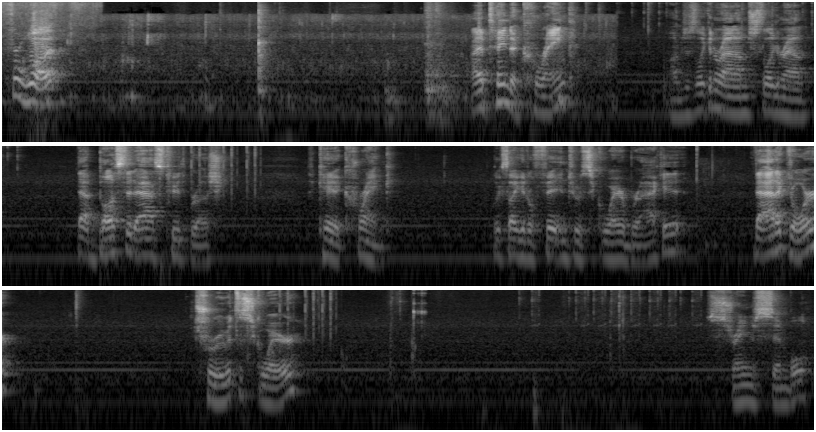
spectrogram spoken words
For what? I obtained a crank? I'm just looking around, I'm just looking around. That busted ass toothbrush. Okay, a crank. Looks like it'll fit into a square bracket. The attic door. True, it's a square. Strange symbol.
